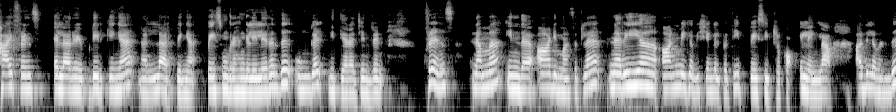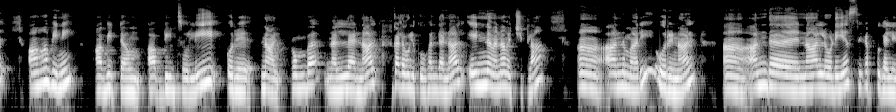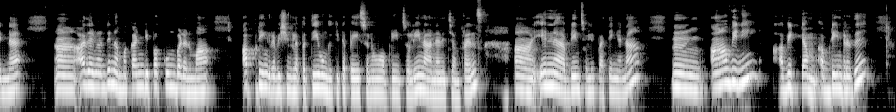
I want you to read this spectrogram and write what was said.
Hi friends எல்லாரும் எப்படி இருக்கீங்க? நல்லா இருப்பீங்க. பேசும் கிரகங்களிலிருந்து உங்கள் நித்யா ராஜேந்திரன். ஃப்ரெண்ட்ஸ் நம்ம இந்த ஆடி மாதத்தில் நிறைய ஆன்மீக விஷயங்கள் பற்றி பேசிகிட்ருக்கோம் இல்லைங்களா? அதில் வந்து ஆவினி அவிட்டம் அப்படின்னு சொல்லி ஒரு நாள் ரொம்ப நல்ல நாள் கடவுளுக்கு உகந்த நாள் என்ன வேணால் வச்சுக்கலாம். அந்த மாதிரி ஒரு நாள். அந்த நாளுடைய சிறப்புகள் என்ன? அதை வந்து நம்ம கண்டிப்பாக கும்பிடணுமா அப்படிங்கிற விஷயங்களை பற்றி உங்ககிட்ட பேசணும் அப்படின்னு சொல்லி நான் நினச்சேன் ஃப்ரெண்ட்ஸ் என்ன அப்படின்னு சொல்லி பார்த்தீங்கன்னா ஆவினி அவிட்டம் அப்படின்றது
